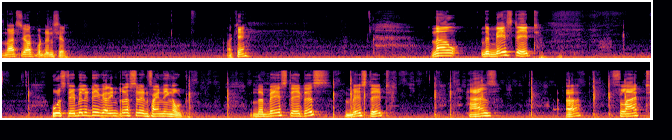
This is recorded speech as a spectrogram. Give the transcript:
That is your potential. Okay. Now the base state whose stability we are interested in finding out. The base state base state has a flat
